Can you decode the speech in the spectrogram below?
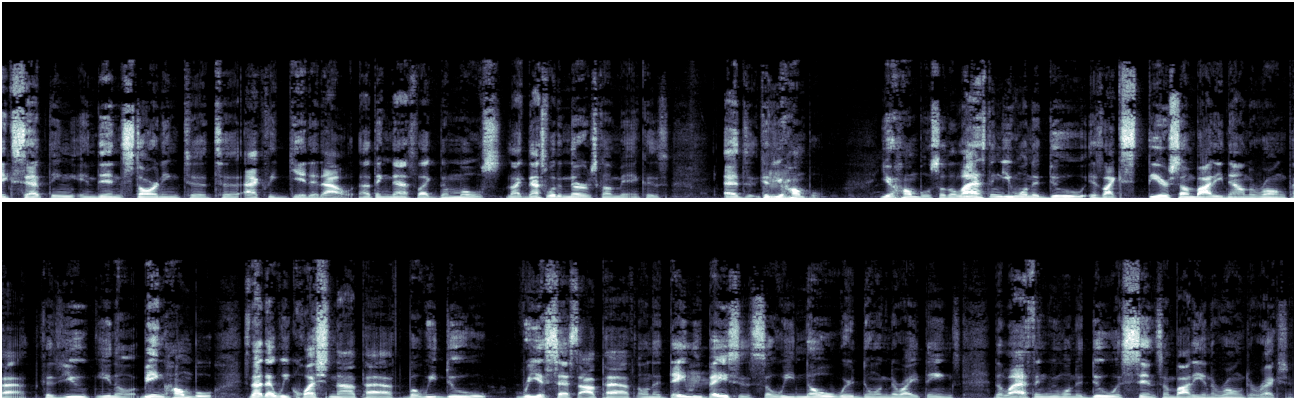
accepting and then starting to to actually get it out. I think that's like the most like that's where the nerves come in because as because you're Mhm. humble. You're humble, so the last thing you want to do is like steer somebody down the wrong path. Because you, you know, being humble, it's not that we question our path, but we do reassess our path on a daily basis, so we know we're doing the right things the last thing we want to do is send somebody in the wrong direction.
